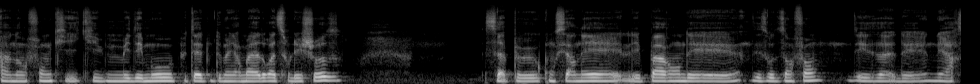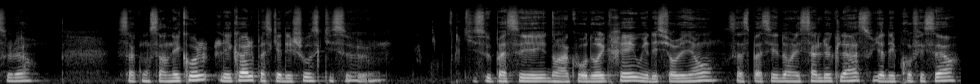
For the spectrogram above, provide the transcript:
un enfant qui, qui met des mots peut-être de manière maladroite sur les choses. Ça peut concerner les parents des, des autres enfants, des, des, harceleurs. Ça concerne l'école, l'école parce qu'il y a des choses qui se, qui se passaient dans la cour de récré où il y a des surveillants. Ça se passait dans les salles de classe où il y a des professeurs.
